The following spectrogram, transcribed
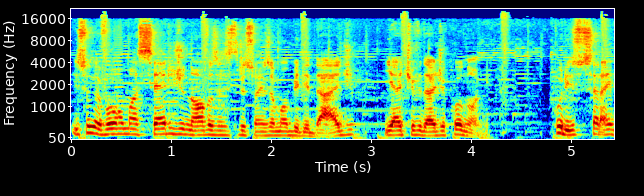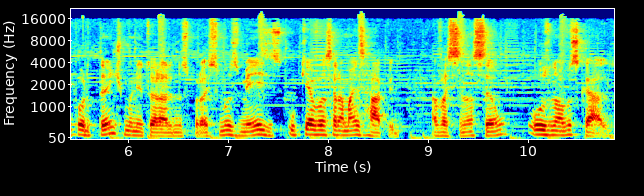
Isso levou a uma série de novas restrições à mobilidade e à atividade econômica. Por isso, será importante monitorar nos próximos meses o que avançará mais rápido, a vacinação ou os novos casos.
